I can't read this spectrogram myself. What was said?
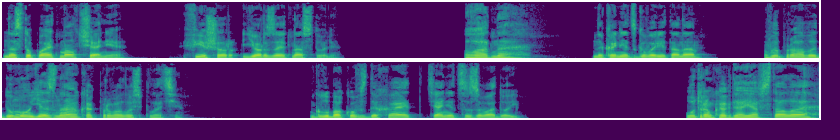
Наступает молчание. Фишер ерзает на стуле. «Ладно», — наконец говорит она. «Вы правы. Думаю, я знаю, как порвалось платье». Глубоко вздыхает, тянется за водой. Утром, когда я встала,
